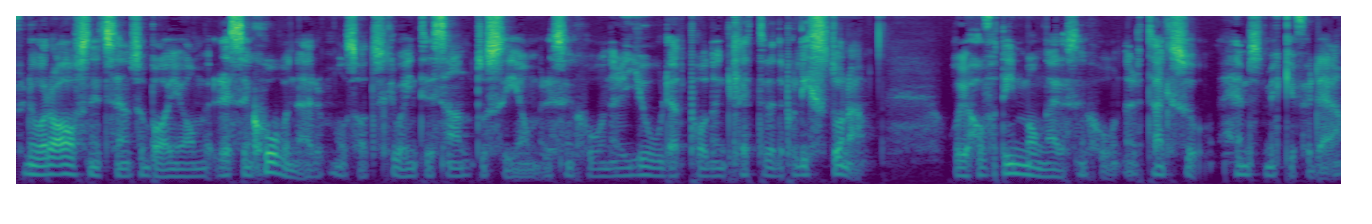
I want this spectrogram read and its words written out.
För några avsnitt sen så bad jag om recensioner och sa att det skulle vara intressant att se om recensioner gjorde att podden klättrade på listorna. Och jag har fått in många recensioner. Tack så hemskt mycket för det.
